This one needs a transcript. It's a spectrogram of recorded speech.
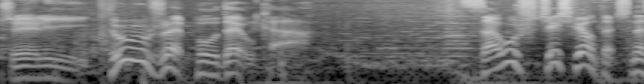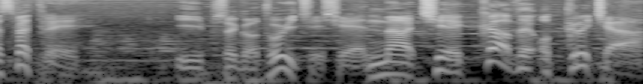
Czyli duże pudełka. Załóżcie świąteczne swetry i przygotujcie się na ciekawe odkrycia.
